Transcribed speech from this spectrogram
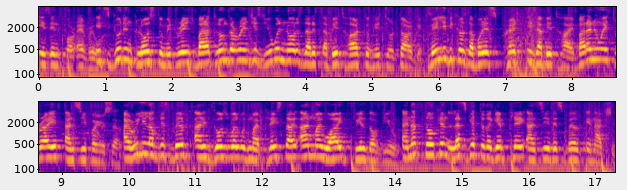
isn't for everyone. It's good and close to mid-range but at longer ranges you will notice that it's a bit hard to hit your target. Mainly because the bullet spread is a bit high. But anyway, try it and see for yourself. I really love this build and it goes well with my playstyle and my wide field of view. Enough talking, let's get to the gameplay and see this build in action.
